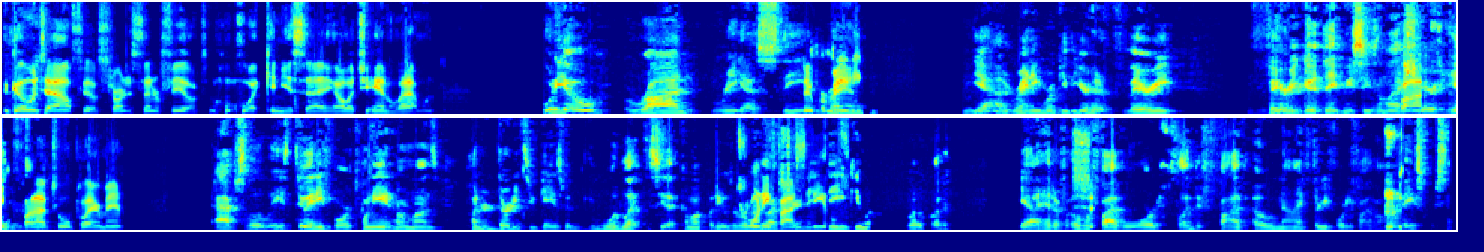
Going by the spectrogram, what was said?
going to outfield, starting at center field. what can you say? I'll let you handle that one. Julio Rodriguez, the Superman. reigning, yeah, reigning rookie of the year, had a very, very good debut season last five, year. five tool player, man. Absolutely. He's 284, 28 home runs, 132 games. But would like to see that come up, but he was a rookie 25 last year. Steals. Yeah, I had over five WAR, slugged at 509, 345 on base percent.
